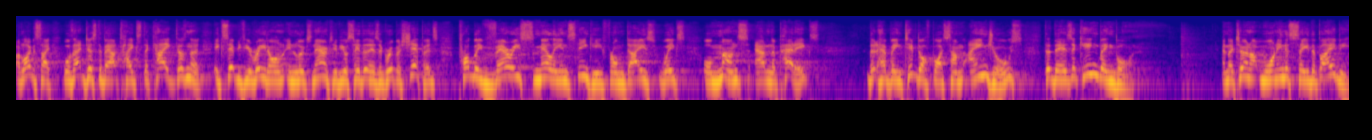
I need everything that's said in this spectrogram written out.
I'd like to say, well, that just about takes the cake, doesn't it? Except if you read on in Luke's narrative, you'll see that there's a group of shepherds, probably very smelly and stinky from days, weeks, or months out in the paddocks, that have been tipped off by some angels that there's a king being born. And they turn up wanting to see the baby.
